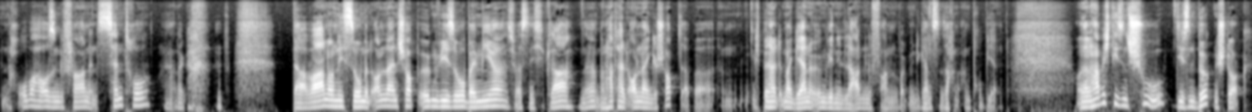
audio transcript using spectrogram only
nach Oberhausen gefahren, ins Zentro. Ja, da, da, war noch nicht so mit Online-Shop irgendwie so bei mir. Ich weiß nicht, klar, ne? man hat halt online geshoppt, aber ähm, ich bin halt immer gerne irgendwie in den Laden gefahren und wollte mir die ganzen Sachen anprobieren. Und dann habe ich diesen Schuh, diesen Birkenstock,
